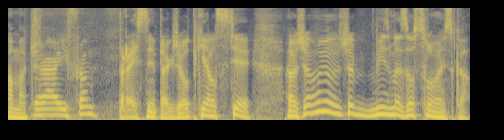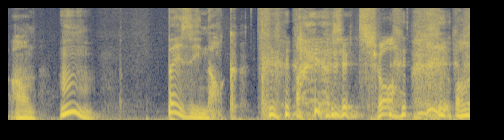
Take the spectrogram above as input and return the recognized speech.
How much? Where are you from? Presne tak, že odkiaľ ste? A že, že my sme zo Slovenska. A on, mm, Pezinok. A ja, že čo? On,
